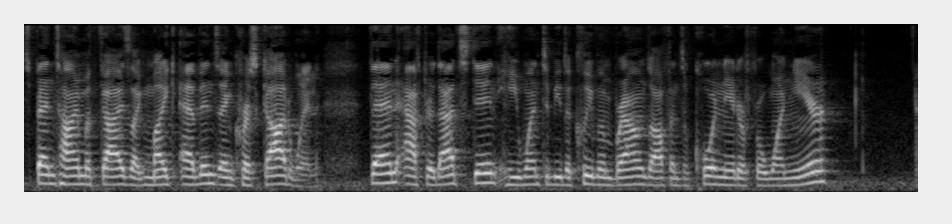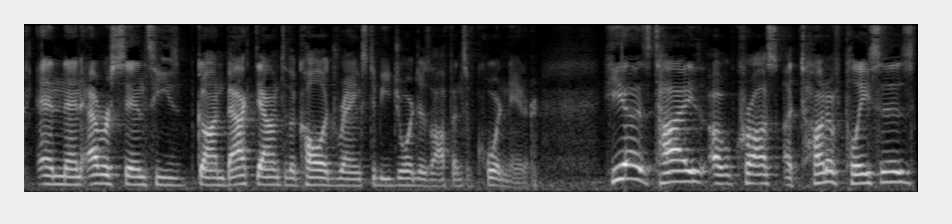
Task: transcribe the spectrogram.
spend time with guys like Mike Evans and Chris Godwin. Then, after that stint, he went to be the Cleveland Browns offensive coordinator for one year. And then, ever since, he's gone back down to the college ranks to be Georgia's offensive coordinator. He has ties across a ton of places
